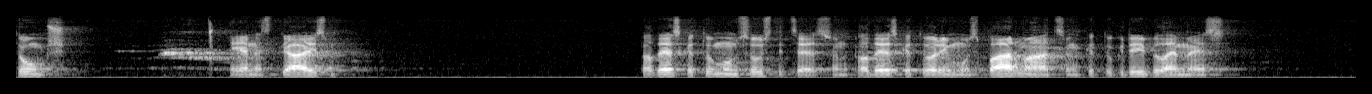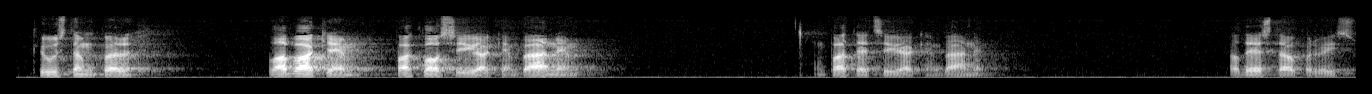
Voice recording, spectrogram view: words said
tumšs, ienest gaismu. Paldies, ka tu mums uzticies, un paldies, ka tu arī mūs pārmāci, un ka tu gribi, lai mēs kļūstam par labākiem, paklausīgākiem bērniem un pateicīgākiem bērniem. Paldies Tev par visu.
